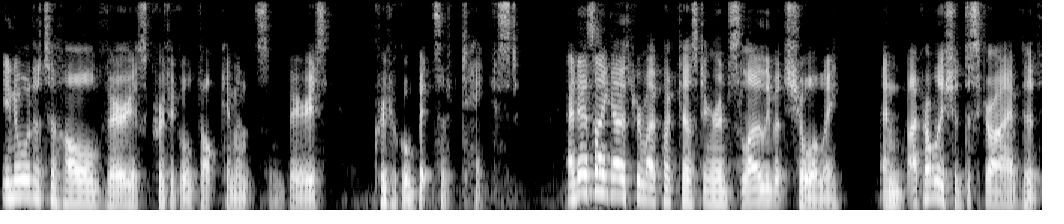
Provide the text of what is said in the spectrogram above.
in order to hold various critical documents and various critical bits of text. And as I go through my podcasting room slowly but surely, and I probably should describe that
